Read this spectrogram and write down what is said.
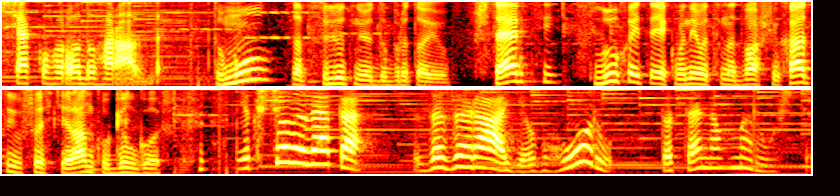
всякого роду гаразди. Тому з абсолютною добротою в серці слухайте, як вони оце над вашою хатою в 6 ранку гілгочуть. Якщо лелека зазирає вгору, то це навмируще.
